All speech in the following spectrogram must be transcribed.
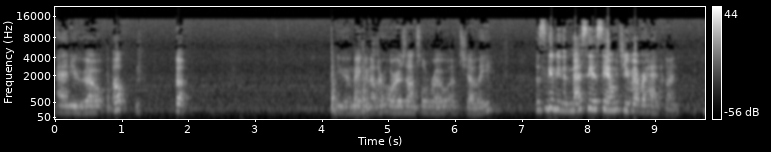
And you go, oh, you make another horizontal row of jelly. This is going to be the messiest sandwich you've ever had, Glenn.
